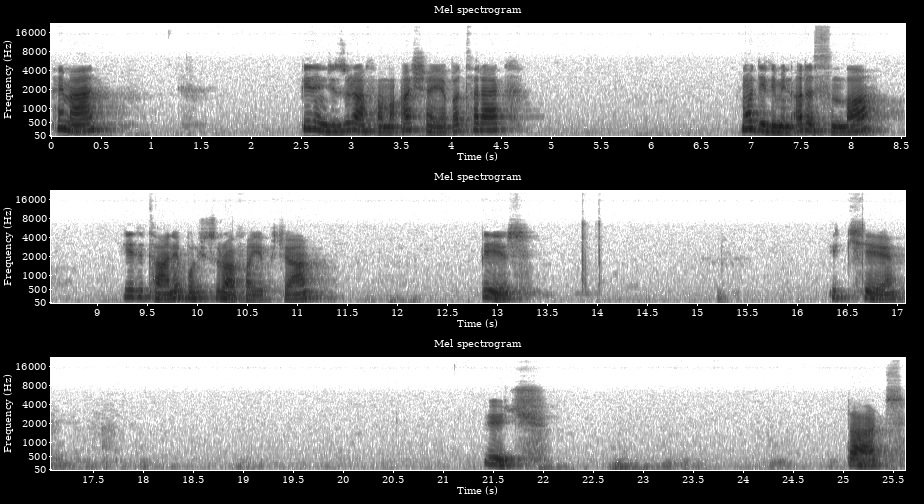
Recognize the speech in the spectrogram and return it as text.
Hemen birinci zürafamı aşağıya batarak modelimin arasında 7 tane boş zürafa yapacağım. 1 2 3 4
